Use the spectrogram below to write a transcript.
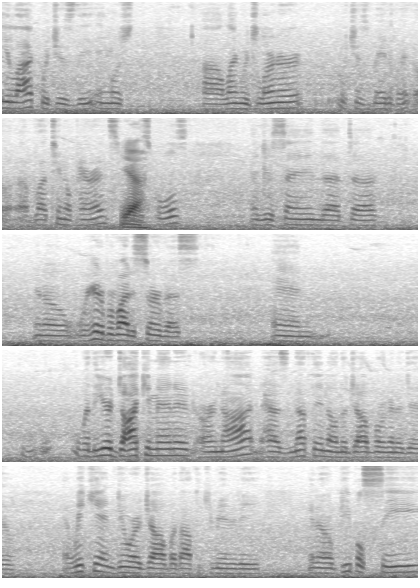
ELAC, which is the English uh, language learner, which is made of, of Latino parents Yeah. the schools, and just saying that uh, you know we're here to provide a service, and whether you're documented or not has nothing on the job we're going to do, and we can't do our job without the community. You know, people see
